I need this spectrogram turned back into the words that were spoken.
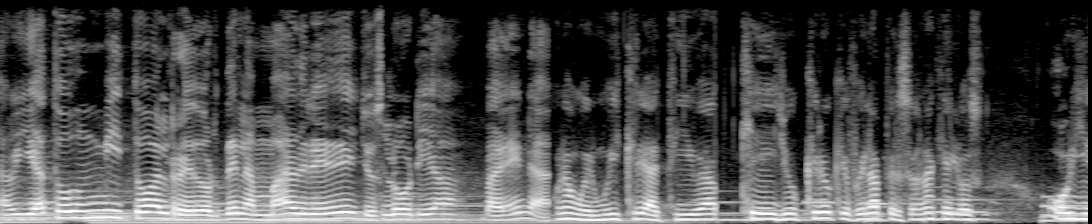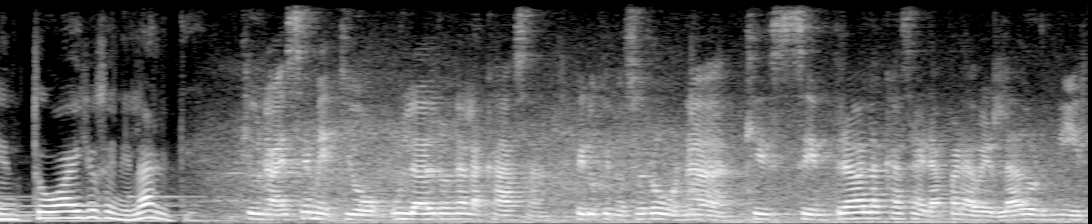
Había todo un mito alrededor de la madre de ellos, Gloria Baena. Una mujer muy creativa, que yo creo que fue la persona que los orientó a ellos en el arte. Que una vez se metió un ladrón a la casa, pero que no se robó nada, que se entraba a la casa era para verla dormir,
